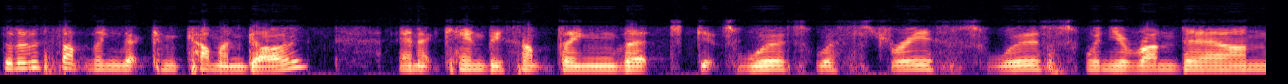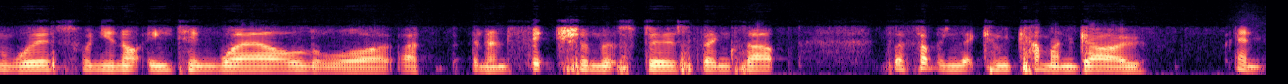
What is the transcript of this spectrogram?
but it is something that can come and go, and it can be something that gets worse with stress, worse when you're run down, worse when you're not eating well, or a, an infection that stirs things up. So something that can come and go and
